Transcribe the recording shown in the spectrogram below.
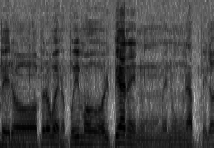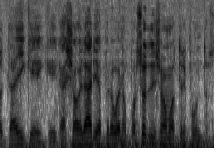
Pero, pero bueno, pudimos golpear en, un- en una pelota ahí que, que cayó al área. Pero bueno, por suerte llevamos tres puntos.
